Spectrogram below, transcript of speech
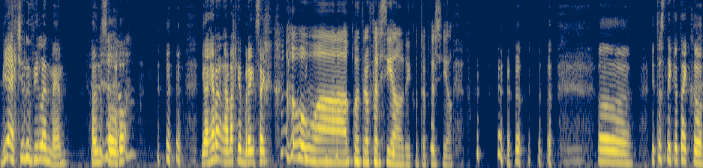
dia actually villain man. Han Solo. gak heran anaknya brengsek. Oh, wow, kontroversial nih, kontroversial. Eh, itu sneak attack tuh.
